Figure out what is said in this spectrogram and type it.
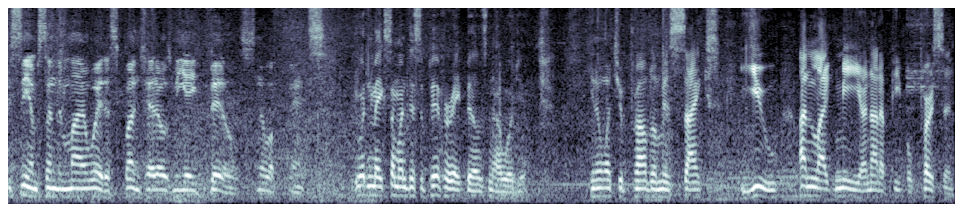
You see, I'm sending my way. The spongehead owes me eight bills. No offense. You wouldn't make someone disappear for eight bills now, would you? You know what your problem is, Sikes? You, unlike me, are not a people person.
